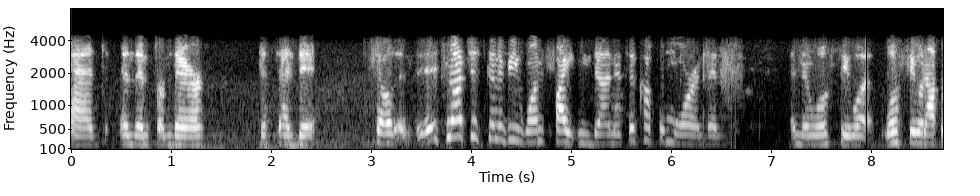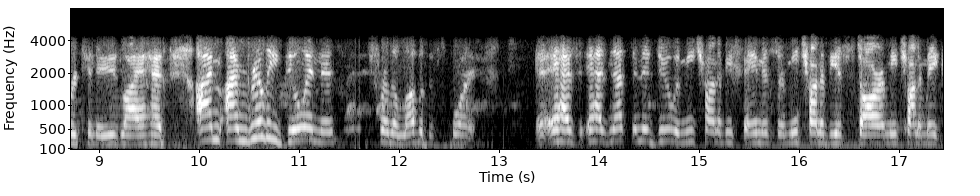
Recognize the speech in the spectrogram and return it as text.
and and then from there, defend it. So it's not just going to be one fight and done. It's a couple more, and then and then we'll see what we'll see what opportunities lie ahead. I'm I'm really doing this for the love of the sport. It has it has nothing to do with me trying to be famous or me trying to be a star or me trying to make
